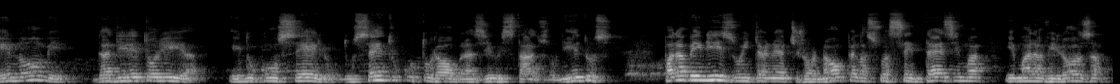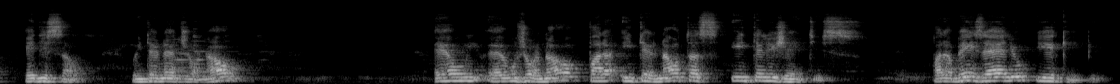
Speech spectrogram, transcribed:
Em nome da diretoria e do Conselho do Centro Cultural Brasil-Estados Unidos, parabenizo o Internet Jornal pela sua centésima e maravilhosa edição. O Internet Jornal é um, é um jornal para internautas inteligentes. Parabéns, Hélio e equipe.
